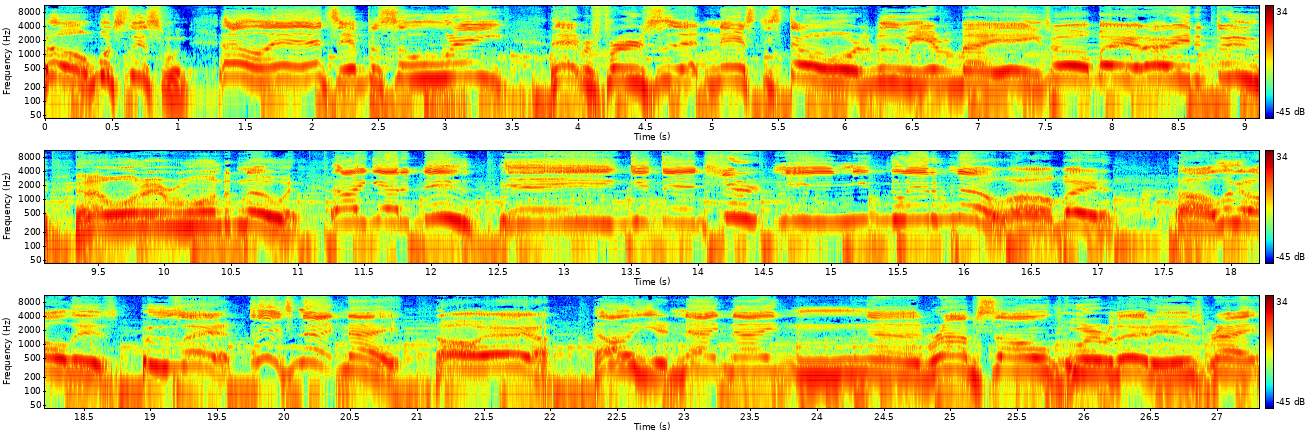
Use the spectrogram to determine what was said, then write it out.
oh, what's this one? Oh, that's episode eight. That refers to that nasty Star Wars movie everybody hates. Oh man, I hate it too, and I want everyone to know it. All you gotta do is get that shirt and you let them know. Oh man. Oh, look at all this. Who's that? It's Night Night. Oh, yeah. Oh, your Night Night and uh, Rob Song, whoever that is, right?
